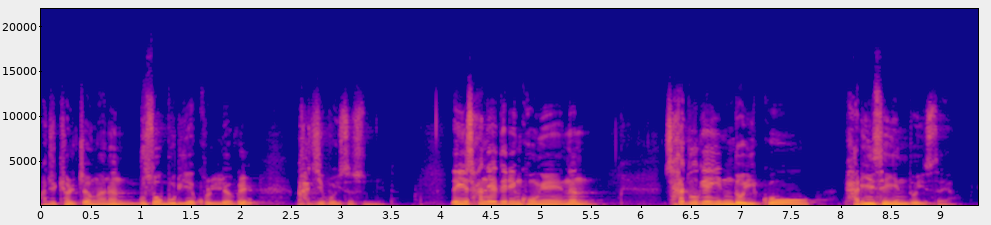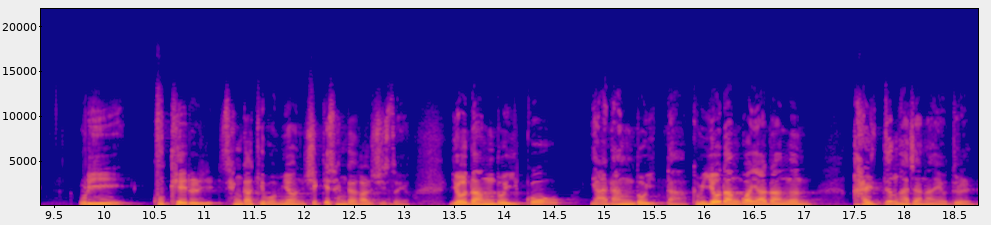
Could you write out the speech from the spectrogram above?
아주 결정하는 무소불위의 권력을 가지고 있었습니다. 근데 이 사내들인 공회에는 사두개인도 있고 바리새인도 있어요. 우리 국회를 생각해 보면 쉽게 생각할 수 있어요. 여당도 있고 야당도 있다. 그럼 여당과 야당은 갈등하잖아요. 늘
